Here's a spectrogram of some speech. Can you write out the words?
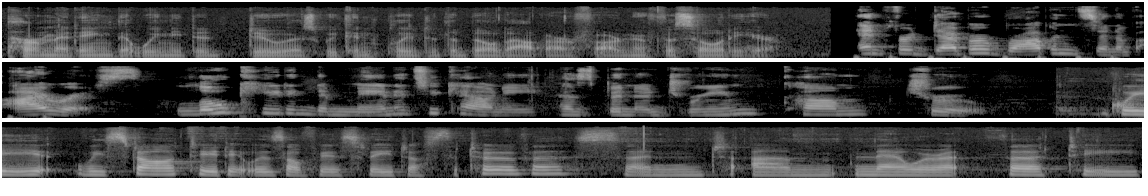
permitting that we needed to do as we completed the build out of our new facility here. And for Deborah Robinson of Iris, locating to Manatee County has been a dream come true. We, we started, it was obviously just the two of us, and um, now we're at 30,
